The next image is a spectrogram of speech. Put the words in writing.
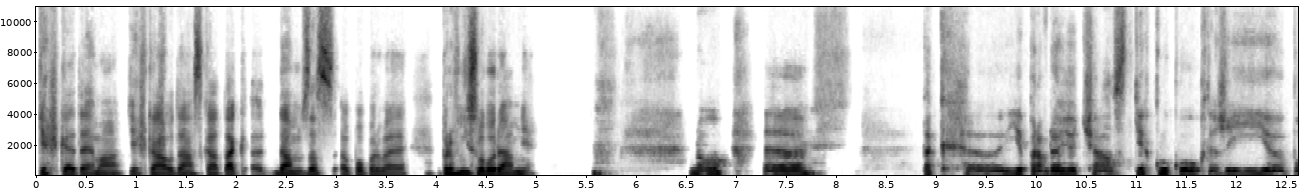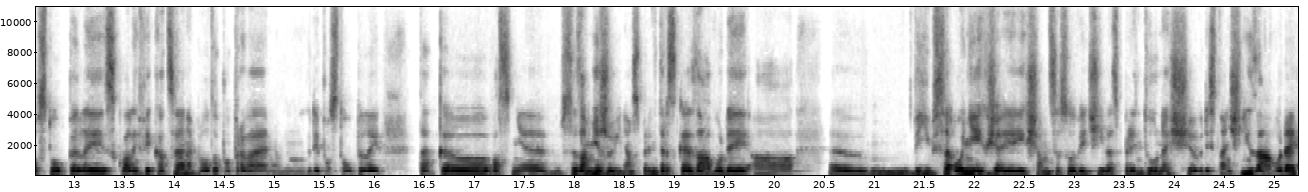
těžké téma, těžká otázka, tak eh, dám zas eh, poprvé první slovo dámě. No, eh, tak eh, je pravda, že část těch kluků, kteří eh, postoupili z kvalifikace, nebylo to poprvé, kdy postoupili, tak eh, vlastně se zaměřují na sprinterské závody a ví se o nich, že jejich šance jsou větší ve sprintu než v distančních závodech.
